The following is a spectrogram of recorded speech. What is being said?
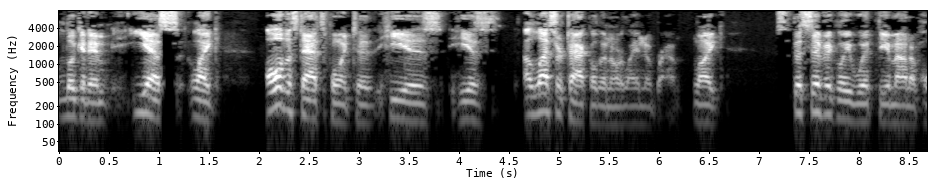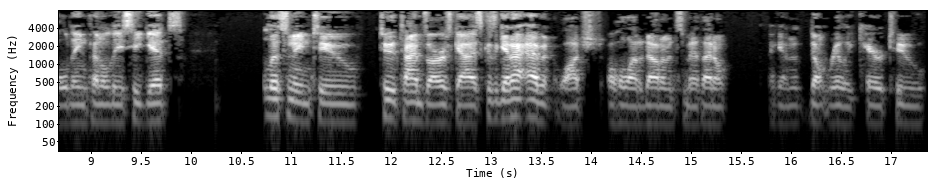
look at him. Yes, like all the stats point to he is he is a lesser tackle than Orlando Brown. Like specifically with the amount of holding penalties he gets. Listening to the Times ours guys, because again, I haven't watched a whole lot of Donovan Smith. I don't again don't really care to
